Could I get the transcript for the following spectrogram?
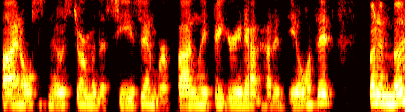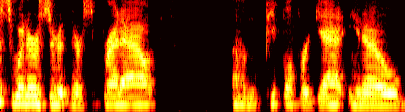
final snowstorm of the season, we're finally figuring out how to deal with it. But in most winters, they're, they're spread out. Um, people forget, you know,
